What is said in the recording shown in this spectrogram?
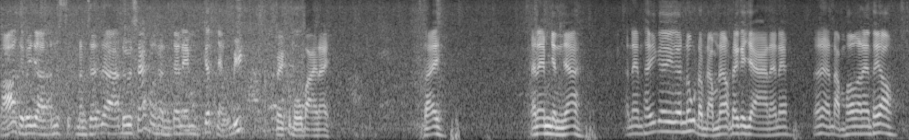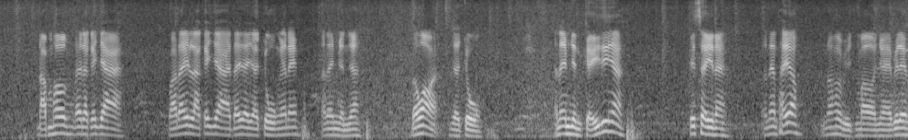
đó thì bây giờ anh mình sẽ đưa sát màn hình cho anh em cách nhận biết về cái bộ bài này. Đây anh em nhìn nha. Anh em thấy cái, cái nút đầm đầm đâu đây cái già này anh em. Đó là đầm hơn anh em thấy không? Đậm hơn đây là cái già. Và đây là cái già đây là già chuồng nha anh em. Anh em nhìn nha. Đúng không ạ? Già chuồng. Anh em nhìn kỹ chứ nha. Cái xì nè anh em thấy không? Nó hơi bị mờ nhòe bên em.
